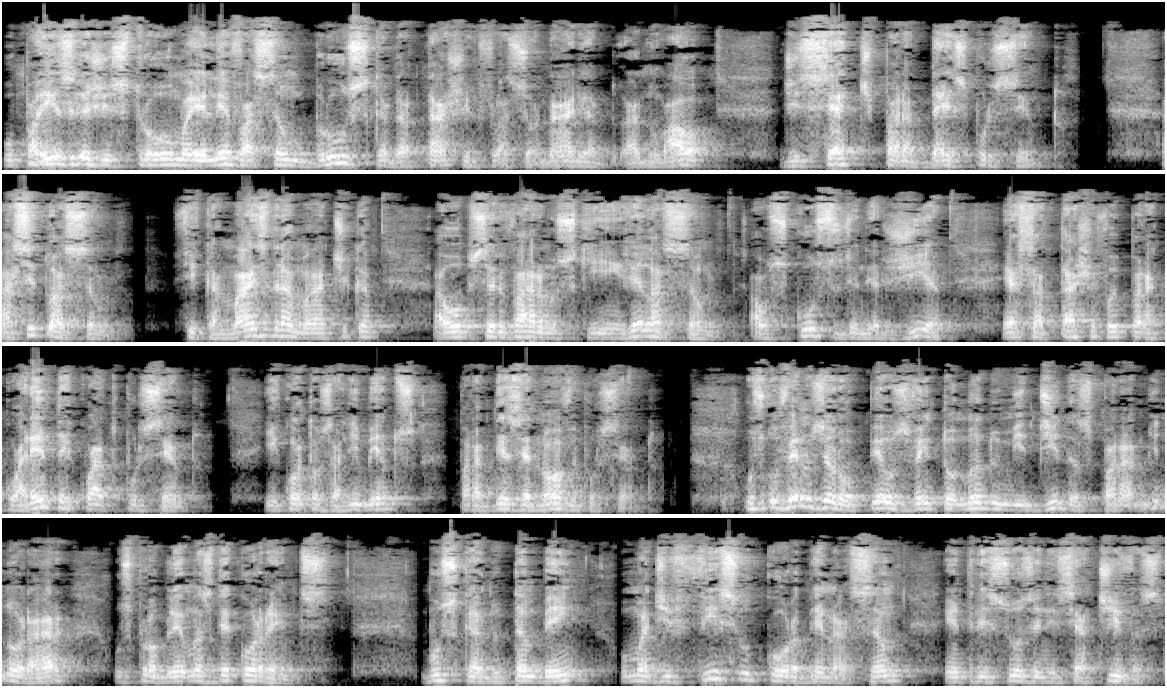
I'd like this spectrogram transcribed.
o país registrou uma elevação brusca da taxa inflacionária anual de 7 para 10%. A situação fica mais dramática ao observarmos que, em relação aos custos de energia, essa taxa foi para 44%, e quanto aos alimentos, para 19%. Os governos europeus vêm tomando medidas para minorar os problemas decorrentes, buscando também uma difícil coordenação entre suas iniciativas,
